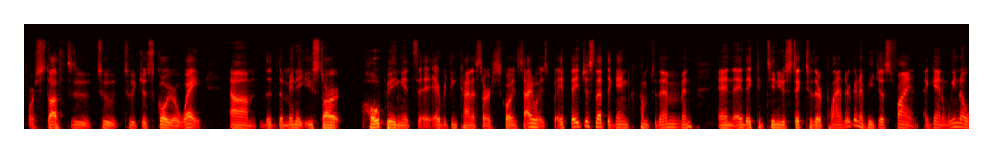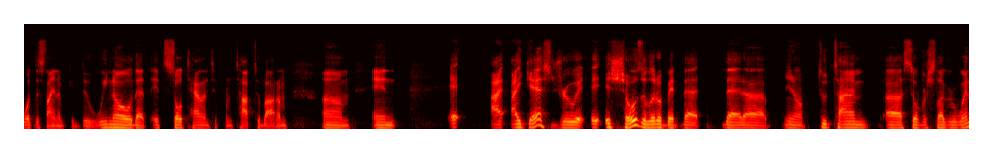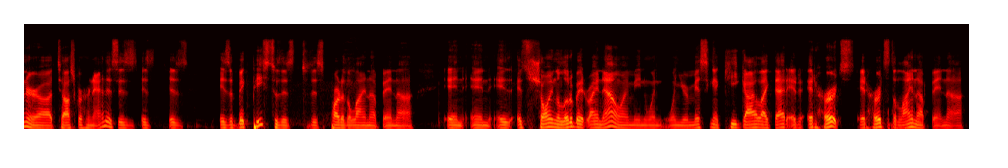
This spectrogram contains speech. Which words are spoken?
for stuff to to to just go your way. Um, the the minute you start hoping it's everything kind of starts going sideways. But if they just let the game come to them and and, and they continue to stick to their plan, they're going to be just fine. Again, we know what this lineup can do. We know that it's so talented from top to bottom, um, and it, I I guess Drew, it it shows a little bit that that uh you know two-time uh silver slugger winner uh Teoscar Hernandez is is is is a big piece to this to this part of the lineup and uh and and it's showing a little bit right now. I mean, when when you're missing a key guy like that, it it hurts. It hurts the lineup, and uh,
